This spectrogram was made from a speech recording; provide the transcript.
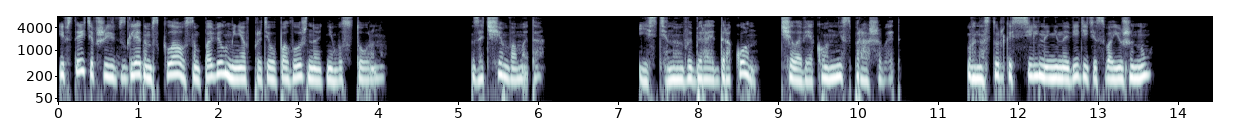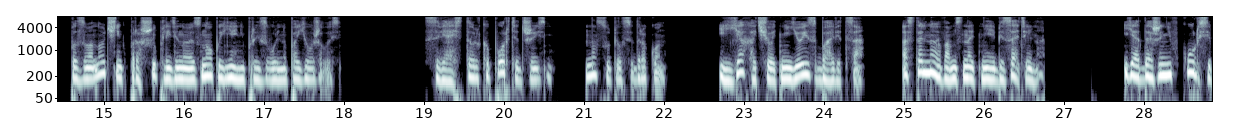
и, встретившись взглядом с Клаусом, повел меня в противоположную от него сторону. Зачем вам это? Истинную выбирает дракон, человека он не спрашивает. Вы настолько сильно ненавидите свою жену? Позвоночник прошиб ледяной озноб, и я непроизвольно поежилась. «Связь только портит жизнь», — насупился дракон. «И я хочу от нее избавиться». Остальное вам знать не обязательно. Я даже не в курсе,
